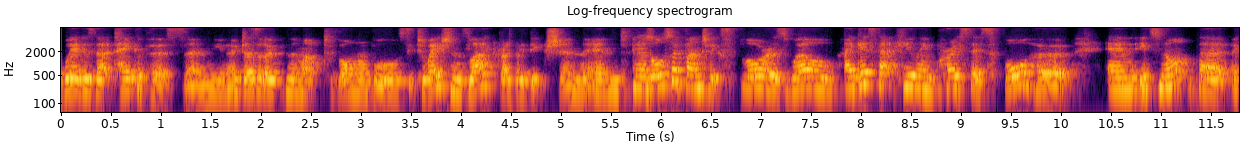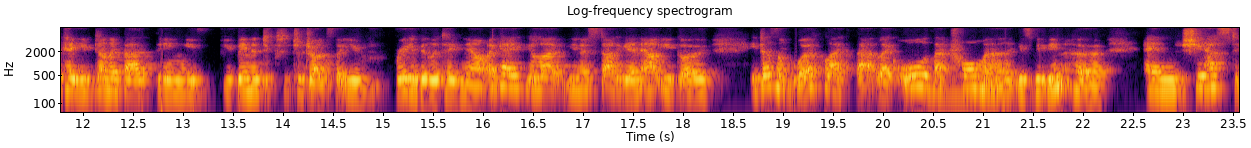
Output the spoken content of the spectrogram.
Where does that take a person? You know, does it open them up to vulnerable situations like drug addiction? And, it was also fun to explore as well, I guess, that healing process for her And it's not that, okay, you've done a bad thing, you've, you've been addicted to drugs, but you've rehabilitated now. Okay, you're like, you know, start again, out you go. It doesn't work like that. Like all of that trauma is within her and she has to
